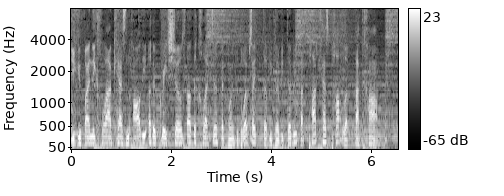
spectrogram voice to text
You can find the Collabcast and all the other great shows of the collective by going to the website www.podcastpotluck.com.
